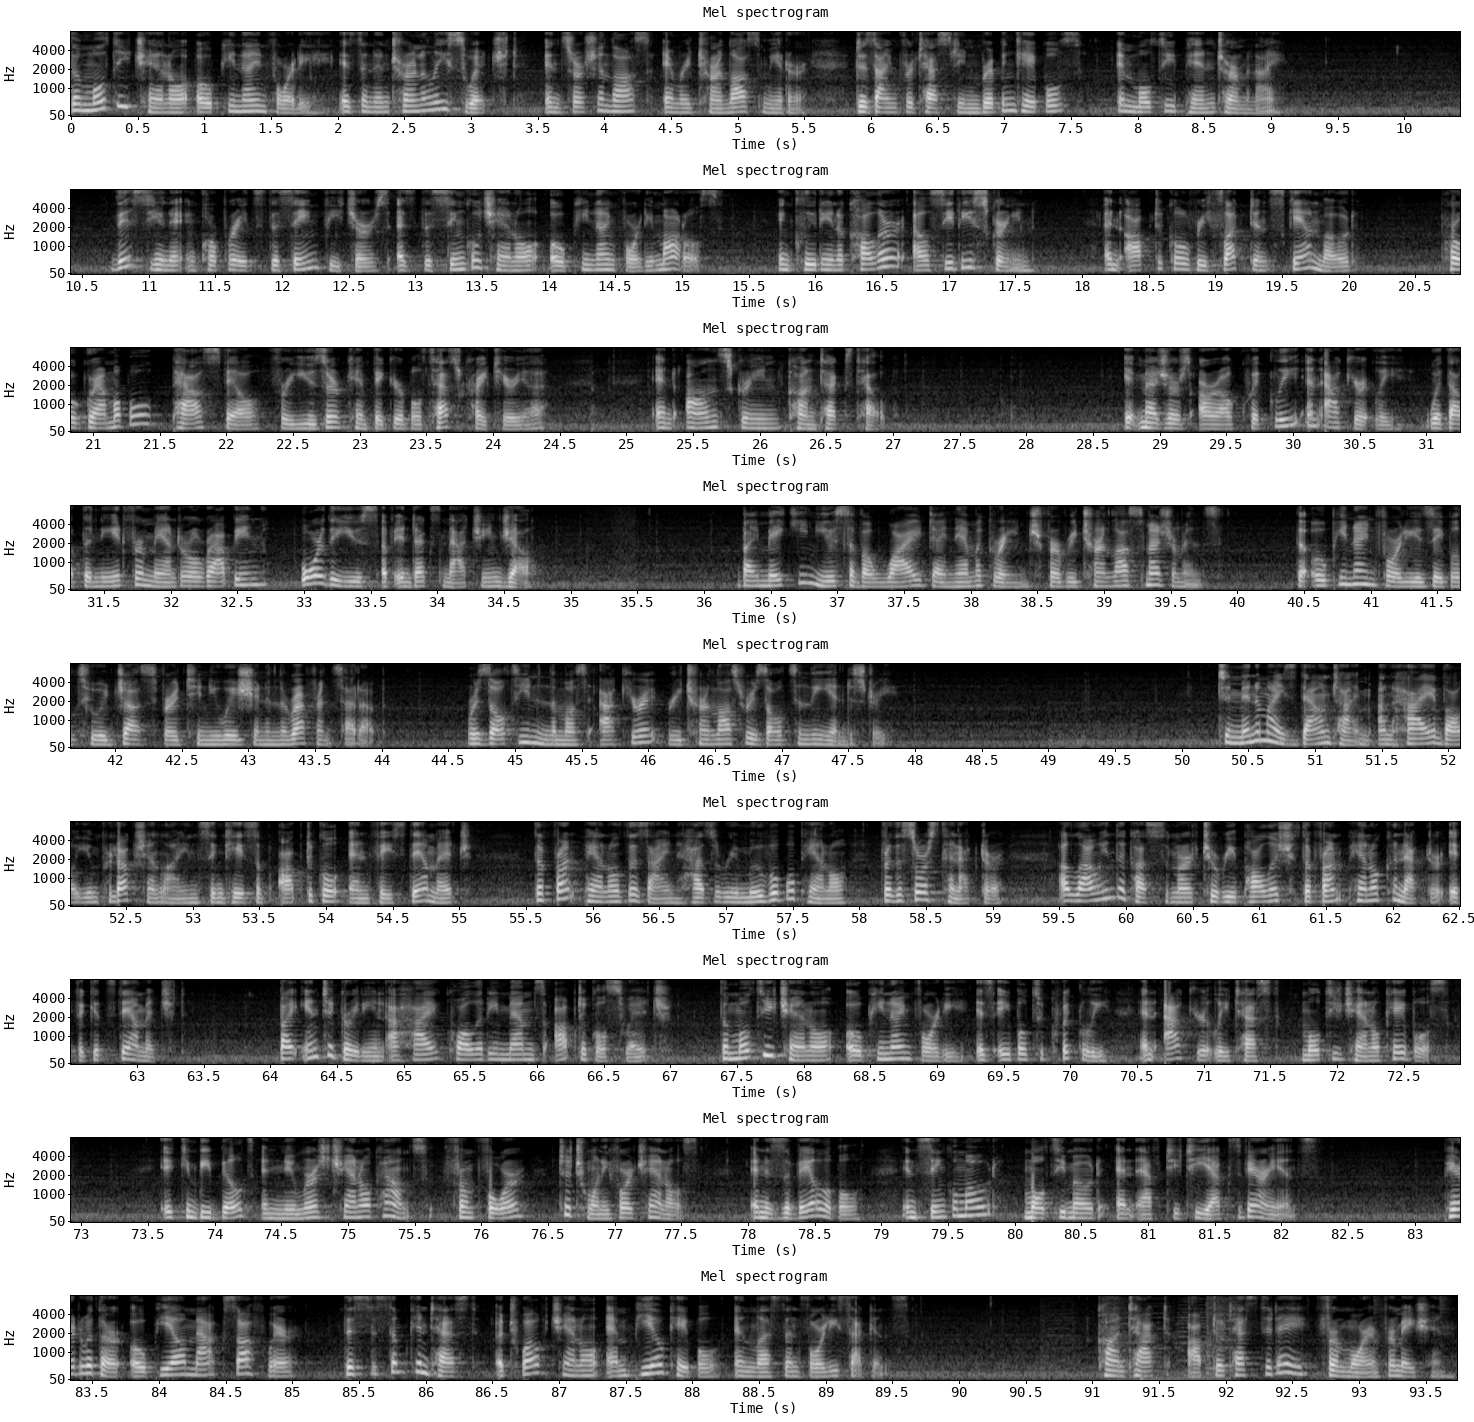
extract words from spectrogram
The multi-channel OP940 is an internally switched insertion loss and return loss meter designed for testing ribbon cables and multi-pin termini. This unit incorporates the same features as the single-channel OP940 models, including a color LCD screen, an optical reflectance scan mode, programmable pass-fail for user configurable test criteria, and on-screen context help. It measures RL quickly and accurately without the need for mandrel wrapping or the use of index matching gel. By making use of a wide dynamic range for return loss measurements, the OP940 is able to adjust for attenuation in the reference setup, resulting in the most accurate return loss results in the industry. To minimize downtime on high volume production lines in case of optical end face damage, the front panel design has a removable panel for the source connector, allowing the customer to repolish the front panel connector if it gets damaged. By integrating a high quality MEMS optical switch, the multi-channel OP940 is able to quickly and accurately test multi-channel cables. It can be built in numerous channel counts from 4 to 24 channels and is available in single mode, multi mode, and FTTX variants. Paired with our OPL Max software, the system can test a 12 channel MPO cable in less than 40 seconds. Contact Optotest today for more information.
